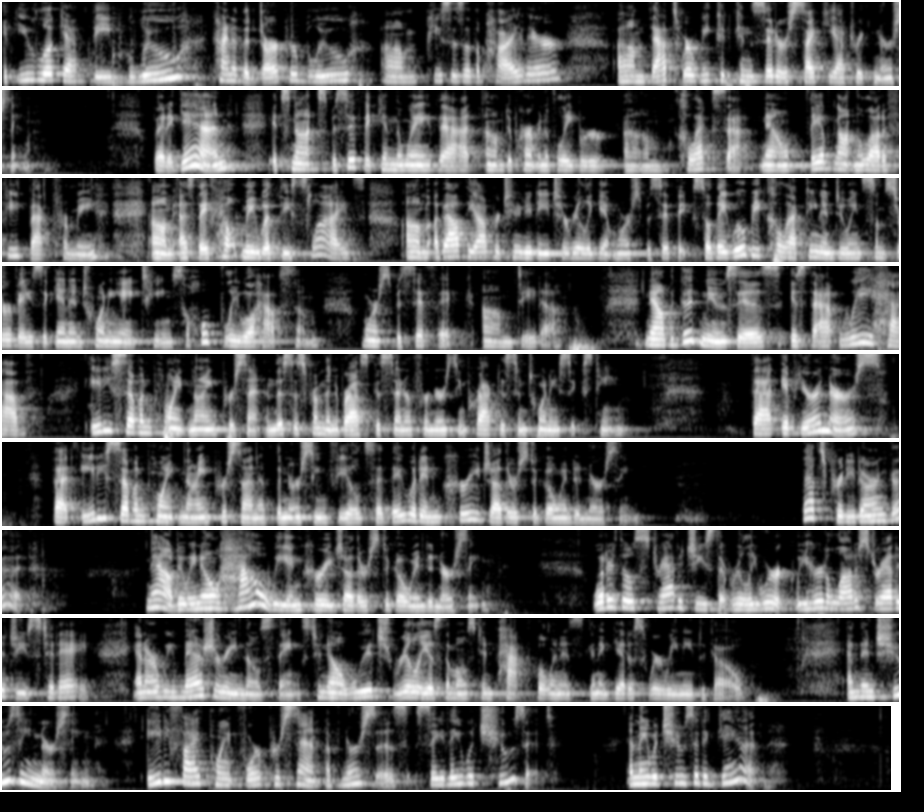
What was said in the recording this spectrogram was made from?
If you look at the blue, kind of the darker blue um, pieces of the pie there, um, that's where we could consider psychiatric nursing. But again, it's not specific in the way that um, Department of Labor um, collects that. Now, they have gotten a lot of feedback from me um, as they've helped me with these slides um, about the opportunity to really get more specific. So they will be collecting and doing some surveys again in 2018. So hopefully we'll have some more specific um, data. Now, the good news is, is that we have 87.9%, and this is from the Nebraska Center for Nursing Practice in 2016, that if you're a nurse, that 87.9% of the nursing field said they would encourage others to go into nursing. That's pretty darn good. Now, do we know how we encourage others to go into nursing? What are those strategies that really work? We heard a lot of strategies today. And are we measuring those things to know which really is the most impactful and is going to get us where we need to go? And then choosing nursing. 85.4% of nurses say they would choose it, and they would choose it again.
